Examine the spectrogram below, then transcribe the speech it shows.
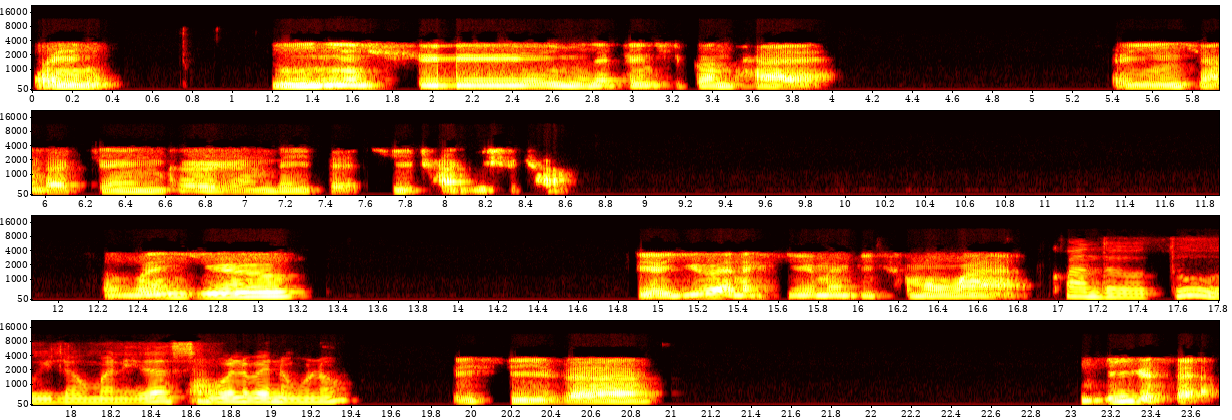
所以，你一念虚，你的整体状态会影响到整个人类的气场、意识场。When you feel you and a human become one, Cuando tú y la humanidad se Ah. vuelven uno, this is the self.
